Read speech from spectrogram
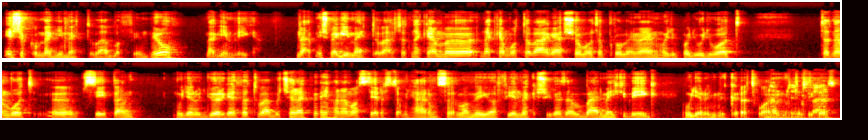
És akkor megint megy tovább a film. Jó? Megint vége. Nem, és megint megy tovább. Tehát nekem, nekem ott a vágással volt a problémáim, hogy, hogy úgy volt, tehát nem volt szépen ugyanúgy görgetve tovább a cselekmény, hanem azt éreztem, hogy háromszor van vége a filmnek, és igazából bármelyik vég ugyanúgy működött volna, Nem mint az fel. igaz.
